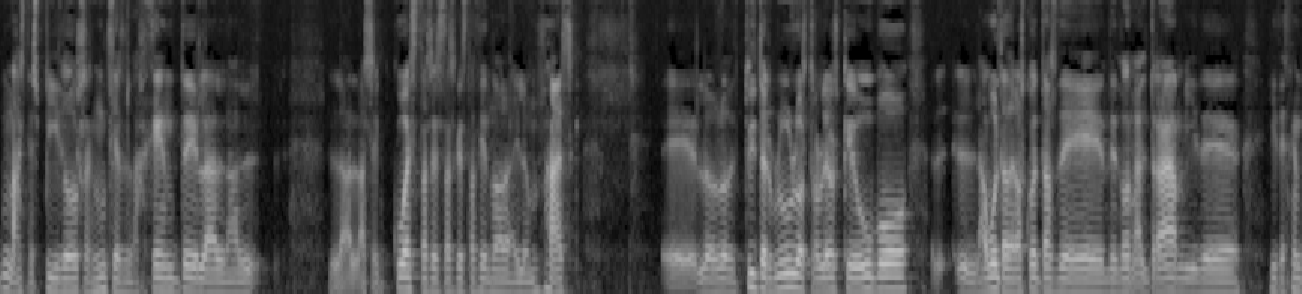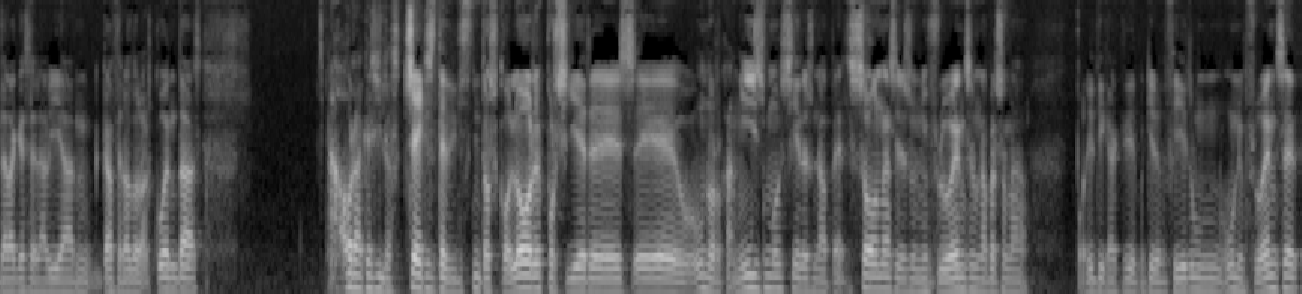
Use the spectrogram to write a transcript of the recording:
más despidos, renuncias de la gente, la, la, las encuestas estas que está haciendo ahora Elon Musk, eh, lo, de Twitter Blue, los troleos que hubo, la vuelta de las cuentas de, Donald Trump y de, y de gente a la que se le habían cancelado las cuentas. Ahora que si los checks de distintos colores, por si eres eh, un organismo, si eres una persona, si eres un influencer, una persona política, quiero decir, un, influencer.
